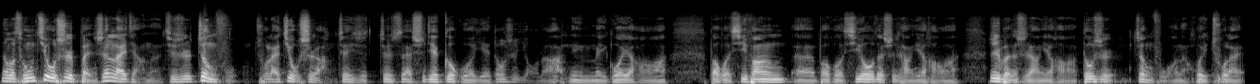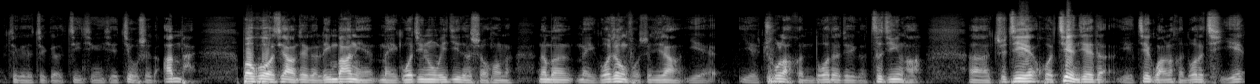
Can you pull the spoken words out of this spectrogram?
那么从救市本身来讲呢，其实政府出来救市啊，这是这是在世界各国也都是有的啊。那美国也好啊，包括西方呃，包括西欧的市场也好啊，日本的市场也好啊，都是政府呢会出来这个这个进行一些救市的安排。包括像这个零八年美国金融危机的时候呢，那么美国政府实际上也也出了很多的这个资金哈，呃，直接或间接的也接管了很多的企业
